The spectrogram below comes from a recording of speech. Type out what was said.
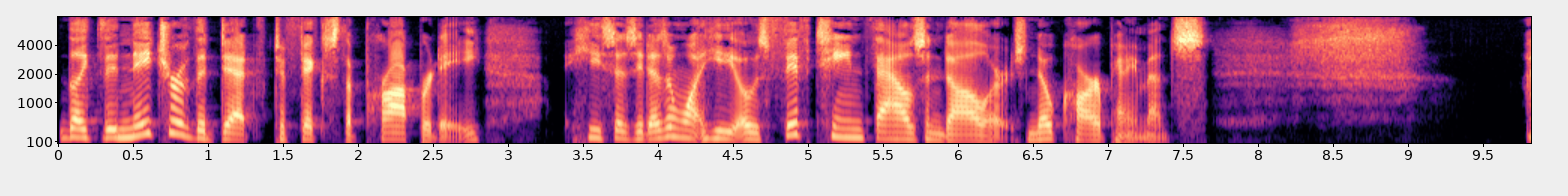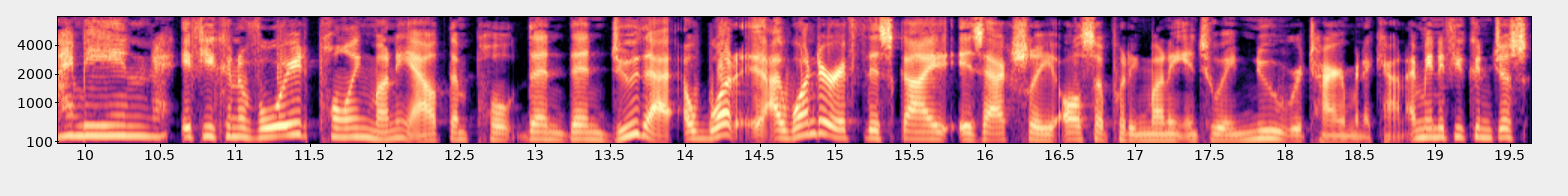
Like the nature of the debt to fix the property, he says he doesn't want, he owes $15,000, no car payments. I mean, if you can avoid pulling money out, then pull, then, then do that. Uh, what, I wonder if this guy is actually also putting money into a new retirement account. I mean, if you can just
